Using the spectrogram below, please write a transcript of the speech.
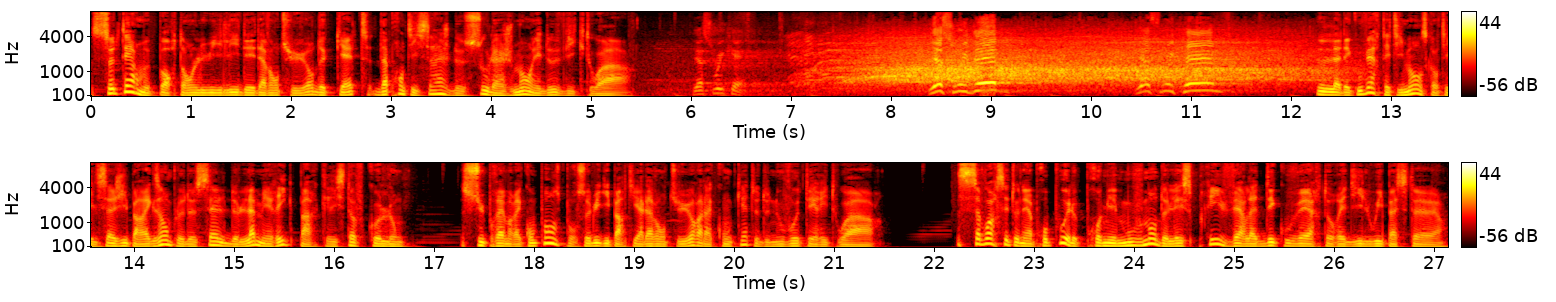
Ce terme porte en lui l'idée d'aventure, de quête, d'apprentissage, de soulagement et de victoire. Yes, we can. Yes, we did. Yes, we can. La découverte est immense quand il s'agit par exemple de celle de l'Amérique par Christophe Colomb. Suprême récompense pour celui qui partit à l'aventure, à la conquête de nouveaux territoires. Savoir s'étonner à propos est le premier mouvement de l'esprit vers la découverte, aurait dit Louis Pasteur.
